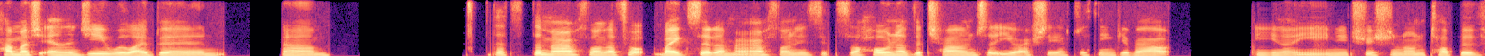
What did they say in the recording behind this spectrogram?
how much energy will I burn. Um, that's the marathon. That's what makes it a marathon. Is it's a whole nother challenge that you actually have to think about. You know, your nutrition on top of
